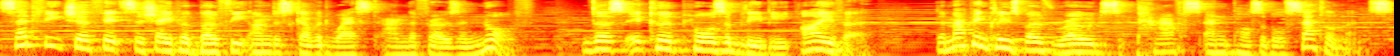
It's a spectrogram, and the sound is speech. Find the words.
Said feature fits the shape of both the undiscovered West and the frozen North, thus it could plausibly be either. The map includes both roads, paths, and possible settlements.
